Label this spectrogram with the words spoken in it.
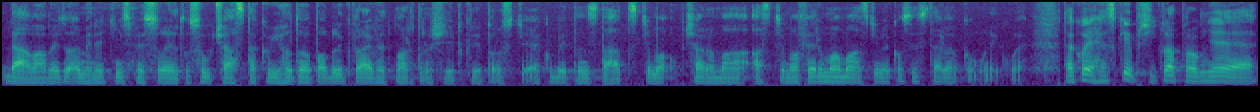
dává mi to eminentní smysl, je to součást takového toho public-private partnership, kdy prostě jakoby ten stát s těma občanama a s těma firmama a s tím ekosystémem komunikuje. Takový hezký příklad pro mě je,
